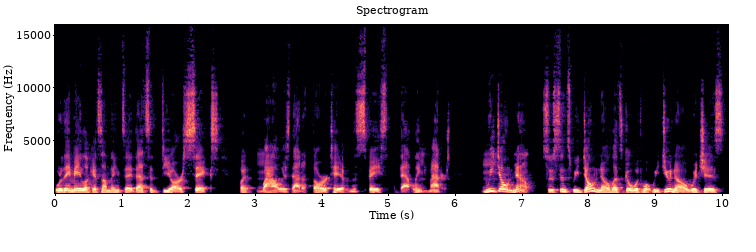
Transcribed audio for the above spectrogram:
Or they may look at something and say, "That's a DR6." But mm. wow, is that authoritative in the space? That link mm. matters. Mm. We don't know. So since we don't know, let's go with what we do know, which is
